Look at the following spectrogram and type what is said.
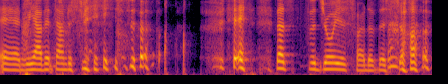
and we haven't found a space. That's the joyous part of this job.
